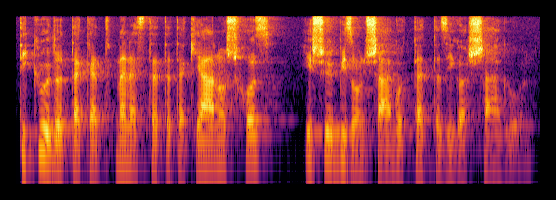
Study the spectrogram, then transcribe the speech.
Ti küldötteket menesztettetek Jánoshoz, és ő bizonyságot tett az igazságról.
